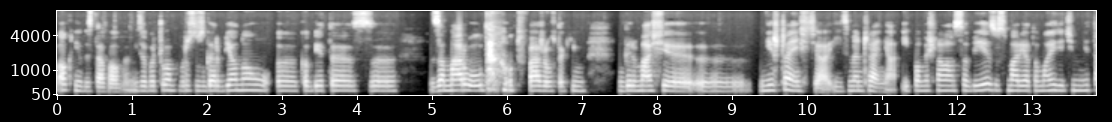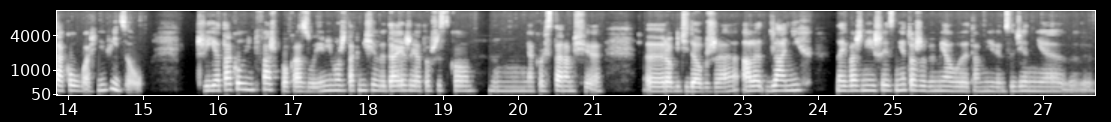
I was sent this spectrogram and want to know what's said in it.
oknie wystawowym i zobaczyłam po prostu zgarbioną y, kobietę z zamarłą twarzą w takim grymasie y, nieszczęścia i zmęczenia. I pomyślałam sobie, Jezus Maria, to moje dzieci mnie taką właśnie widzą. Czyli ja taką im twarz pokazuję, mimo że tak mi się wydaje, że ja to wszystko mm, jakoś staram się robić dobrze, ale dla nich najważniejsze jest nie to, żeby miały tam, nie wiem, codziennie y,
